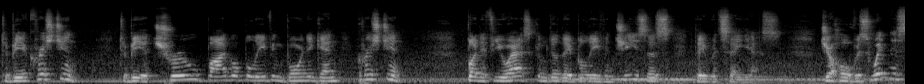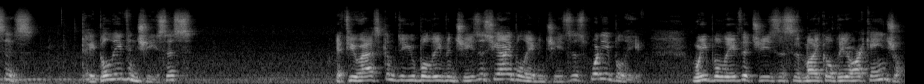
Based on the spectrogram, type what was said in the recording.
to be a Christian to be a true Bible believing, born again Christian. But if you ask them, do they believe in Jesus? They would say yes. Jehovah's Witnesses, they believe in Jesus. If you ask them, do you believe in Jesus? Yeah, I believe in Jesus. What do you believe? We believe that Jesus is Michael the Archangel.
